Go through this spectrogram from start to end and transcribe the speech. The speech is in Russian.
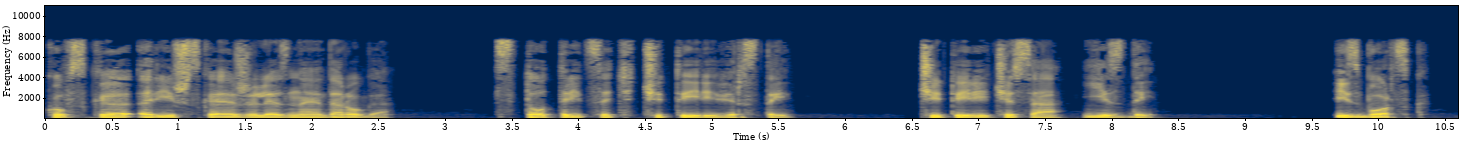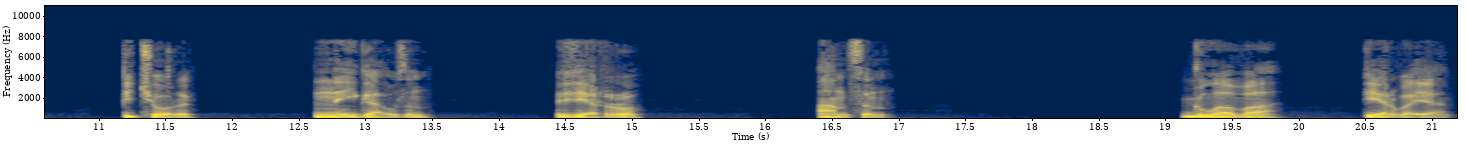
Псковско-Рижская железная дорога. 134 версты. 4 часа езды. Изборск, Печоры, Нейгаузен, Верро, Ансен. Глава первая.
